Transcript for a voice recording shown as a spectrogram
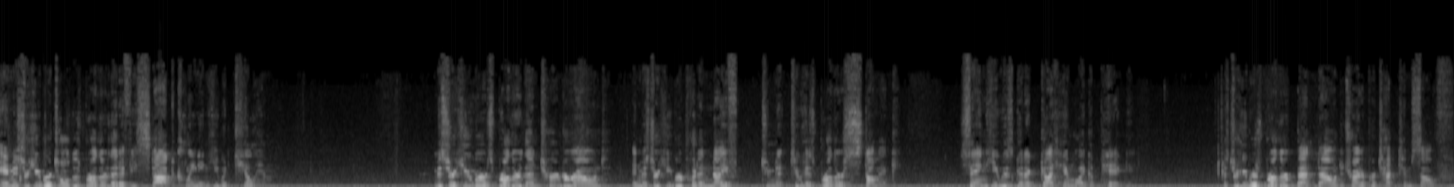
And Mr. Huber told his brother that if he stopped cleaning, he would kill him. Mr. Huber's brother then turned around and Mr. Huber put a knife to, to his brother's stomach, saying he was going to gut him like a pig. Mr. Huber's brother bent down to try to protect himself.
